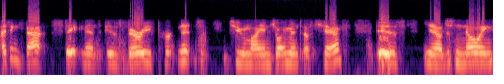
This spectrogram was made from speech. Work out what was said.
i think that statement is very pertinent to my enjoyment of camp is you know just knowing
